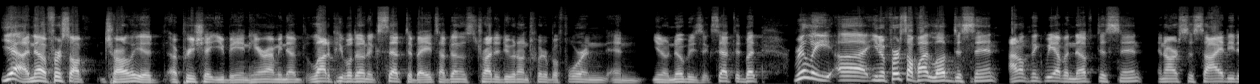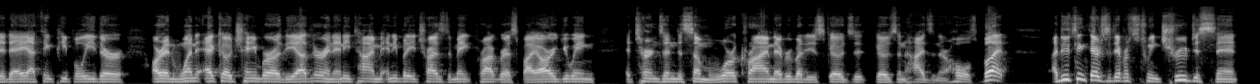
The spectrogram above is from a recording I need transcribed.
Yeah, no, first off, Charlie, I appreciate you being here. I mean, a lot of people don't accept debates. I've done this, tried to do it on Twitter before and, and, you know, nobody's accepted. But really, uh, you know, first off, I love dissent. I don't think we have enough dissent in our society today. I think people either are in one echo chamber or the other. And anytime anybody tries to make progress by arguing, it turns into some war crime. Everybody just goes, it goes and hides in their holes. But I do think there's a difference between true dissent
